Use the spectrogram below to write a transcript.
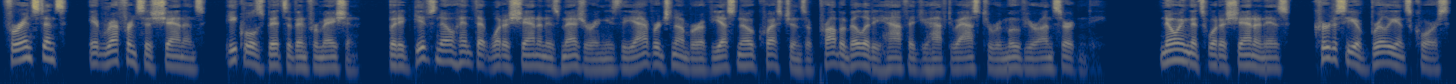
For instance, it references Shannon's equals bits of information, but it gives no hint that what a Shannon is measuring is the average number of yes no questions of probability half that you have to ask to remove your uncertainty. Knowing that's what a Shannon is, courtesy of Brilliant's course,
